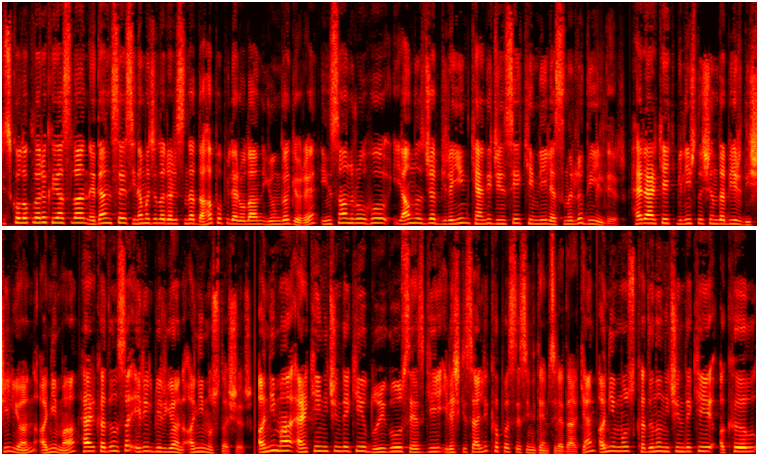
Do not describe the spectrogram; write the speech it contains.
Psikologlara kıyasla nedense sinemacılar arasında daha popüler olan Jung'a göre insan ruhu yalnızca bireyin kendi cinsiyet kimliğiyle sınırlı değildir. Her erkek bilinç dışında bir dişil yön, anima, her kadınsa eril bir yön, animus taşır. Anima erkeğin içindeki duygu, sezgi, ilişkisellik kapasitesini temsil ederken, animus kadının içindeki akıl,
